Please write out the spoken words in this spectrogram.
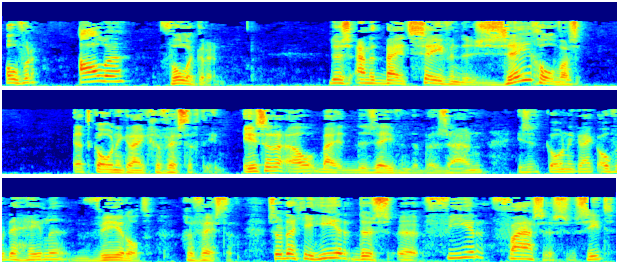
Over alle volkeren. Dus aan het, bij het zevende zegel was het koninkrijk gevestigd in Israël. Bij de zevende bazuin is het koninkrijk over de hele wereld gevestigd. Zodat je hier dus uh, vier fases ziet.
